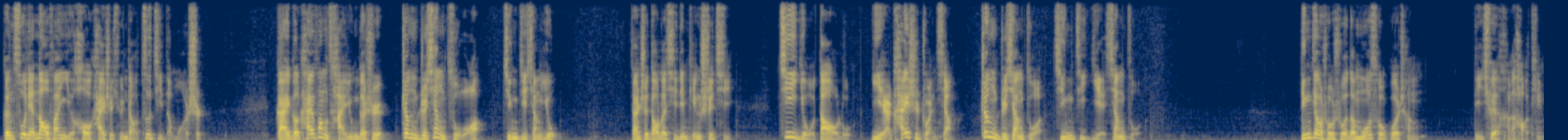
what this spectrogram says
跟苏联闹翻以后，开始寻找自己的模式。改革开放采用的是政治向左，经济向右，但是到了习近平时期。既有道路，也开始转向政治向左，经济也向左。丁教授说的摸索过程，的确很好听。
